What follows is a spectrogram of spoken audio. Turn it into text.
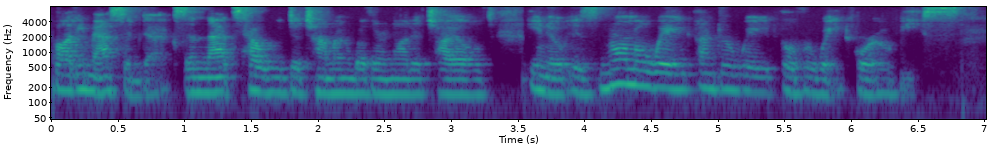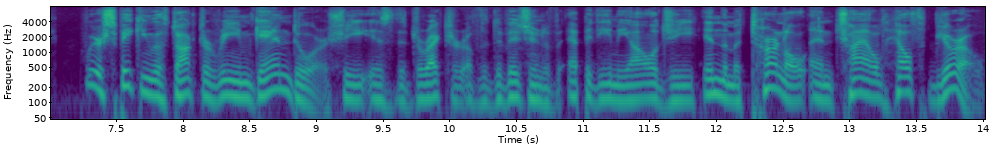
body mass index. And that's how we determine whether or not a child, you know, is normal weight, underweight, overweight, or obese. We're speaking with Dr. Reem Ghandour. She is the director of the Division of Epidemiology in the Maternal and Child Health Bureau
